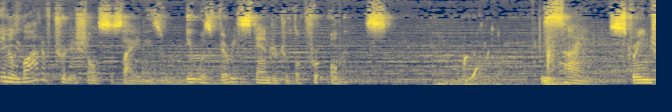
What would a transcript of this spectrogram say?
In a lot of traditional societies, it was very standard to look for omens. Signs, strange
